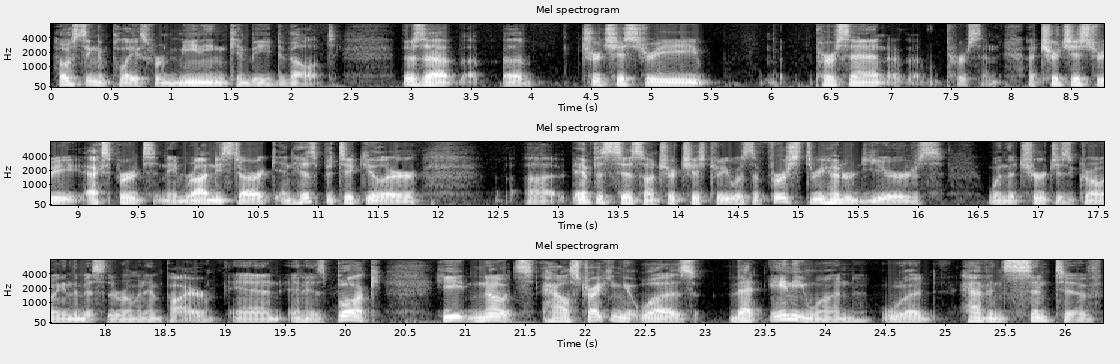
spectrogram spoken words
hosting a place where meaning can be developed. There's a, a, church history person, person, a church history expert named Rodney Stark, and his particular uh, emphasis on church history was the first 300 years when the church is growing in the midst of the Roman Empire. And in his book, he notes how striking it was that anyone would have incentive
